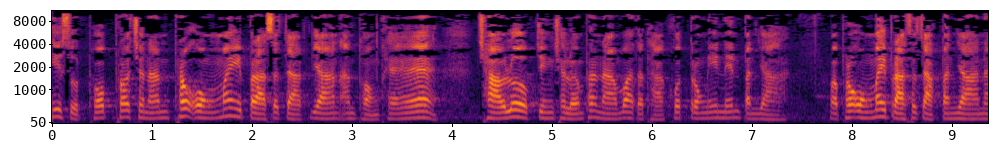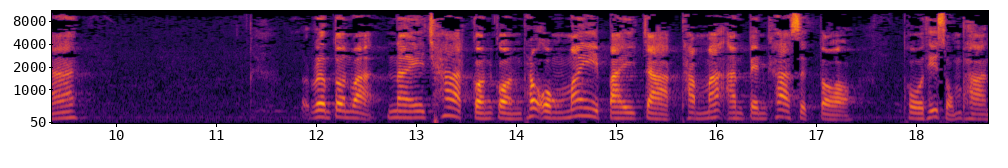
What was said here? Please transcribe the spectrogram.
ที่สุดพบ เพราะฉะนั้นพระองค์ไม่ปราศจากญาณอันถ่องแท้ ชาวโลกจึงเฉลิมพระนามว่าตถาคตตรงนี้เน้นปัญญา ว่าพระองค์ไม่ปราศจากปัญญานะ เริ่มต้นว่าในชาติก่อนๆพระองค์ไม่ไปจากธรรมะอันเป็นค่าศึกต่อ โพธิสมภาร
